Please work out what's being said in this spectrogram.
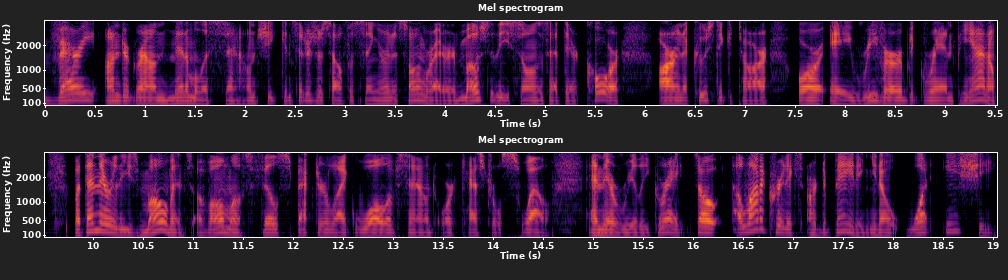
very underground minimalist sound. She considers herself a singer and a songwriter. And most of these songs at their core are an acoustic guitar or a reverbed grand piano. But then there are these moments of almost Phil Spector like wall of sound orchestral swell, and they're really great. So a lot of critics are debating, you know, what is she?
